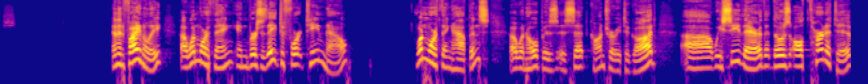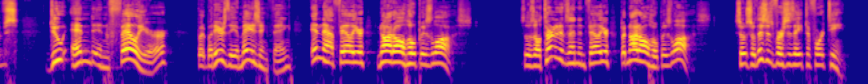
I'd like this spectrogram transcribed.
And then finally, uh, one more thing in verses 8 to 14 now. One more thing happens uh, when hope is, is set contrary to God. Uh, we see there that those alternatives do end in failure, but, but here's the amazing thing in that failure, not all hope is lost. So those alternatives end in failure, but not all hope is lost. So, so this is verses 8 to 14.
